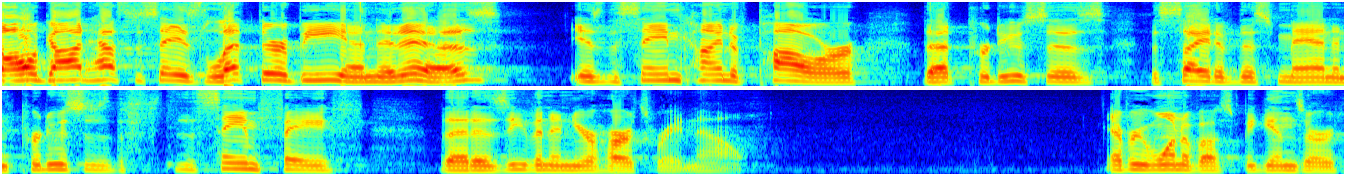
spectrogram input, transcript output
all God has to say is, let there be, and it is, is the same kind of power that produces the sight of this man and produces the, the same faith that is even in your hearts right now. Every one of us begins our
